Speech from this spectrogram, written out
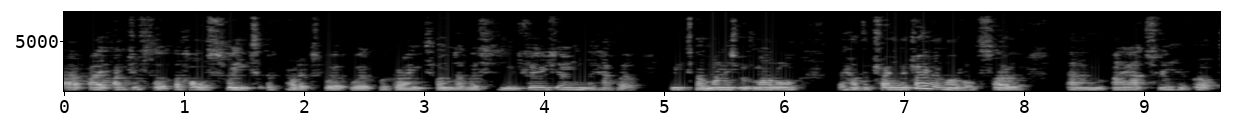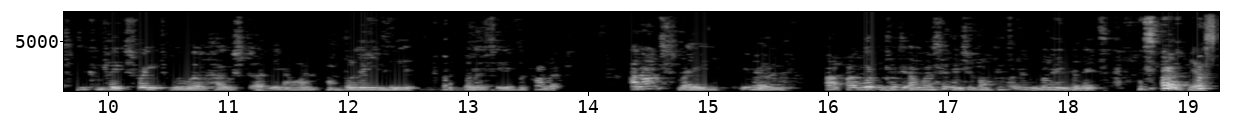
I, I just thought the whole suite of products were, were, were great. On diversity and inclusion, they have a retail management model, they have the trainer trainer model. So um, I actually have got the complete suite with World Host. Uh, you know, I, I, believe in the credibility of the product. And actually, you know, I, I, wouldn't put it on my signature block if I didn't believe in it. Yes.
